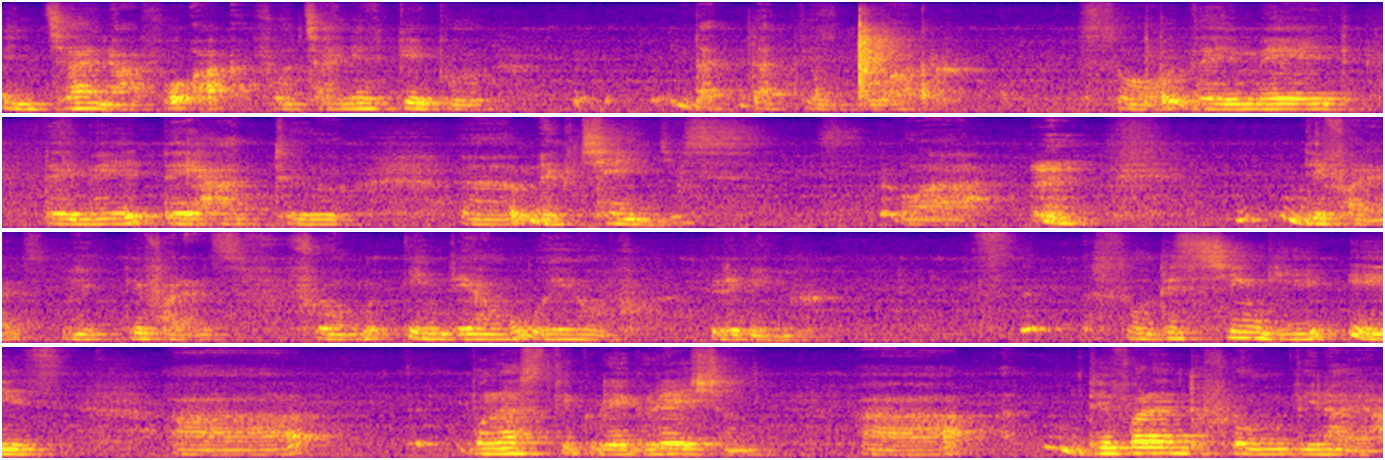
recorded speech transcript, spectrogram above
in China, for, uh, for Chinese people, that, that is work. So they made, they made, they had to uh, make changes or difference, make difference from Indian way of living. So this Shingi is uh, monastic regulation uh, different from Vinaya,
